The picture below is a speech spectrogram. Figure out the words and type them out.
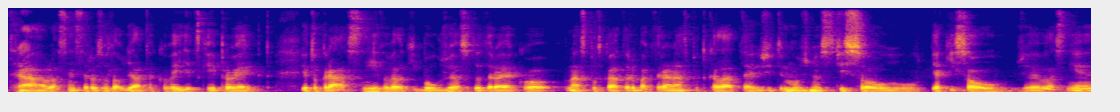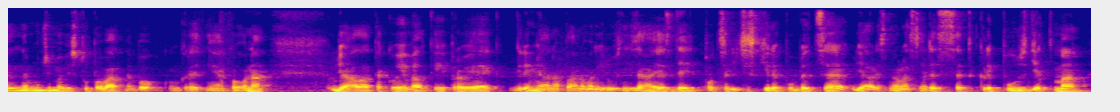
která vlastně se rozhodla udělat takový dětský projekt. Je to krásný, je to velký, bohužel se to teda jako nás potkala ta doba, která nás potkala, takže ty možnosti jsou, jaký jsou, že vlastně nemůžeme vystupovat, nebo konkrétně jako ona Udělala takový velký projekt, kde měla naplánovaný různý zájezdy po celé České republice. Udělali jsme vlastně 10 klipů s dětma.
